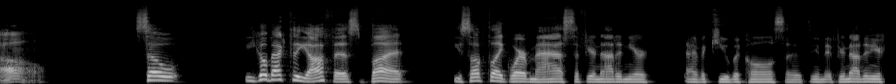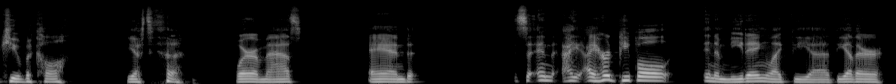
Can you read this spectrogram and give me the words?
Oh, so you go back to the office, but you still have to like wear masks if you're not in your. I have a cubicle, so if you're not in your cubicle, you have to wear a mask. And so, and I I heard people in a meeting, like the uh, the other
